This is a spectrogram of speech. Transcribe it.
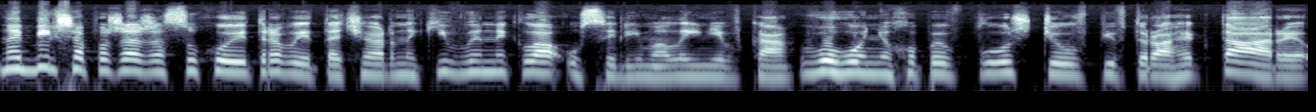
Найбільша пожежа сухої трави та чарників виникла у селі Малинівка. Вогонь охопив площу в півтора гектари.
